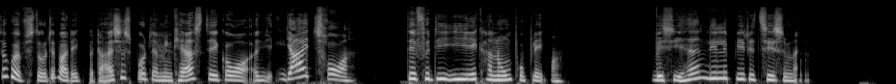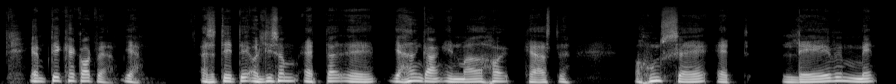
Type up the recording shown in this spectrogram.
så kunne jeg forstå, det var det ikke på dig. Så spurgte jeg min kæreste i går, og jeg tror, det er fordi, I ikke har nogen problemer hvis I havde en lille bitte tissemand? Jamen, det kan godt være, ja. Altså det, det og ligesom, at der, øh, jeg havde engang en meget høj kæreste, og hun sagde, at lave mænd,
